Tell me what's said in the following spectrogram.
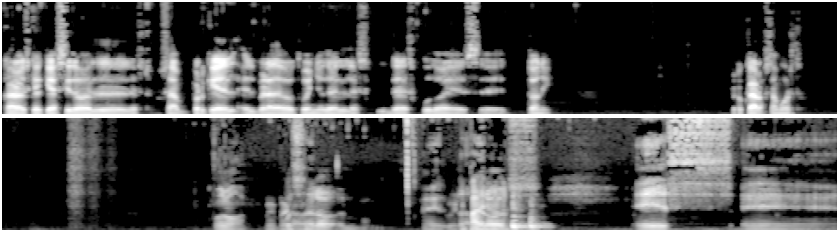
Claro, es que aquí ha sido el... O sea, porque el, el verdadero dueño del, del escudo es eh, Tony. Pero claro, está muerto. Bueno, el Pues sí. verdadero. El padre, verdadero es. es, eh,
